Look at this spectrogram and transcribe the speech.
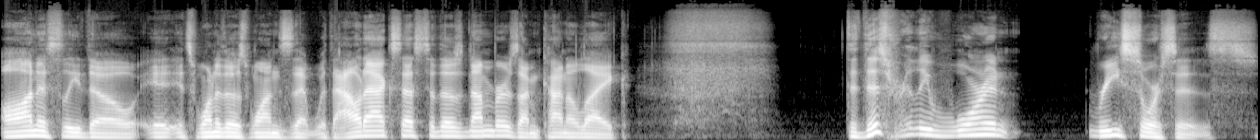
honestly though it, it's one of those ones that without access to those numbers i'm kind of like did this really warrant resources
